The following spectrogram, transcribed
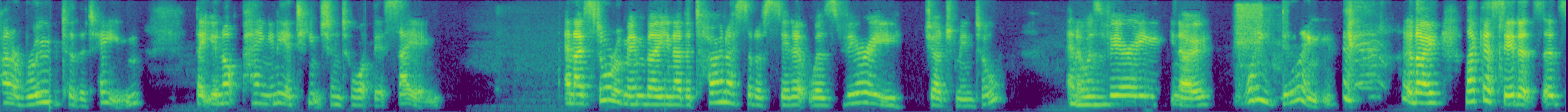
kind of rude to the team that you're not paying any attention to what they're saying. And I still remember, you know, the tone I sort of said it was very judgmental and it was mm-hmm. very, you know, what are you doing? and I, like I said, it's it's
